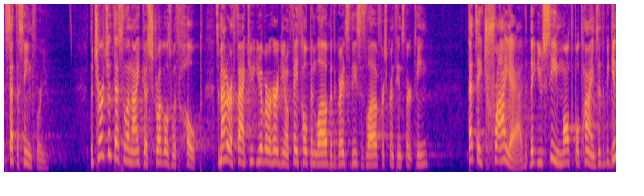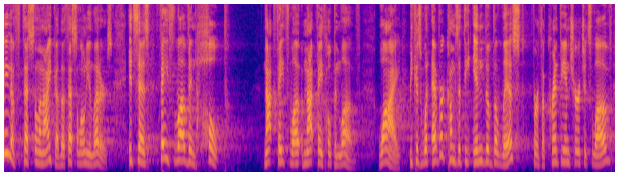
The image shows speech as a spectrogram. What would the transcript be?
set the scene for you. The church in Thessalonica struggles with hope. As a matter of fact, you, you ever heard, you know, faith, hope, and love, but the greatest of these is love, 1 Corinthians 13? That's a triad that you see multiple times. At the beginning of Thessalonica, the Thessalonian letters, it says faith, love, and hope. Not faith, love, not faith, hope, and love. Why? Because whatever comes at the end of the list, for the Corinthian church, it's love.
